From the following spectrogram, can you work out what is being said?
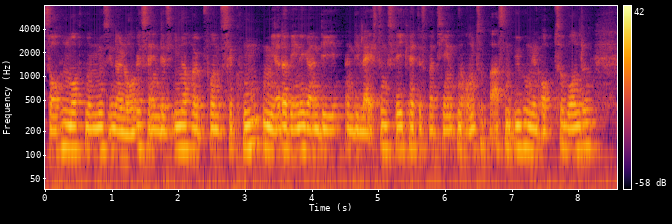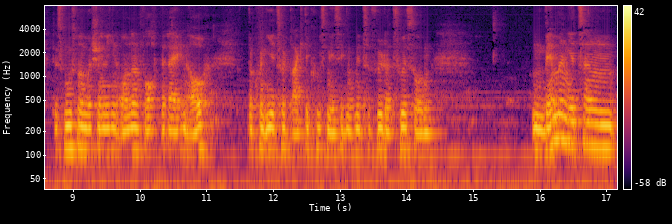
Sachen macht. Man muss in der Lage sein, das innerhalb von Sekunden mehr oder weniger an die, an die Leistungsfähigkeit des Patienten anzupassen, Übungen abzuwandeln. Das muss man wahrscheinlich in anderen Fachbereichen auch. Da kann ich jetzt halt praktikumsmäßig noch nicht so viel dazu sagen. Und wenn man jetzt ein,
